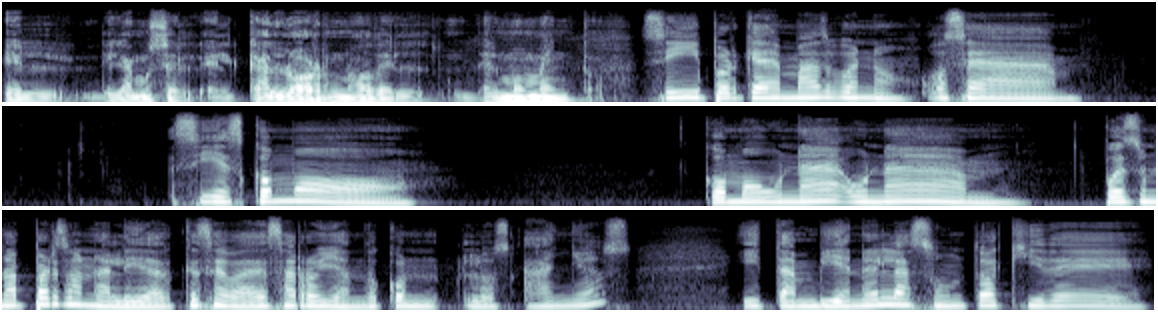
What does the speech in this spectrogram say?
el, digamos, el, calor, ¿no? Del, momento. Sí, porque además, bueno, o sea, sí es como, como una, una, pues una personalidad que se va desarrollando con los años y también el asunto aquí de,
